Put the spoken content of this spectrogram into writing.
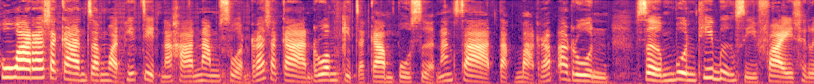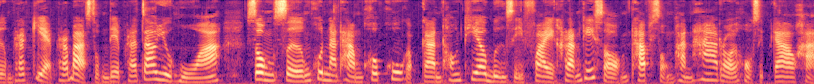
ผู้ว่าราชการจังหวัดพิจิตรนะคะนำส่วนราชการร่วมกิจกรรมปูเสือนั่งสาดตักบาตรรับอรุณ เสริมบุญที่บึงสีไฟ เฉลิมพระเกียรติพระบาทสมเด็จพระเจ้าอยู่หัว ส่งเสริมคุณธรรมควบคู่กับการท่องเที่ยวบึงสีไฟครั้งที่2ทับ2569 ค่ะ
